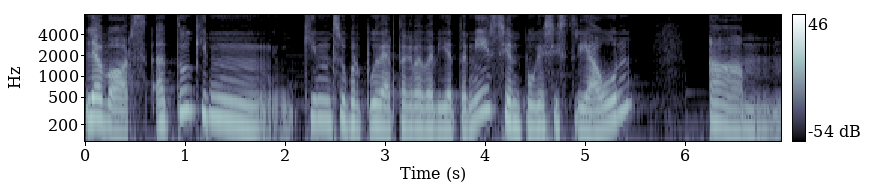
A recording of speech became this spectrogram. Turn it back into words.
Llavors, a tu quin, quin superpoder t'agradaria tenir si en poguessis triar un? Um,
